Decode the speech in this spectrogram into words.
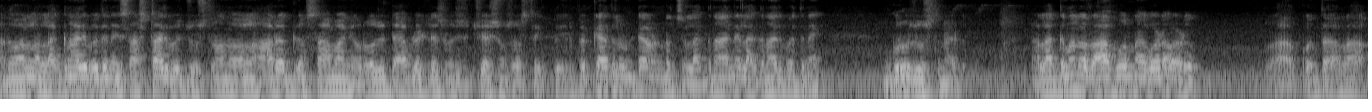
అందువలన లగ్నాధిపతిని షష్టాధిపతి చూస్తున్నందువలన ఆరోగ్యం సామాన్యం రోజు ట్యాబ్లెట్లు వేసుకునే సిచ్యువేషన్స్ వస్తాయి. పేరు ప్రఖ్యాతులు ఉంటే ఉండొచ్చు. లగ్నాన్ని లగ్నాధిపతిని గురువు చూస్తున్నాడు. ఆ లగ్నంలో రాహు ఉన్నా కూడా వాడు కొంత రా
